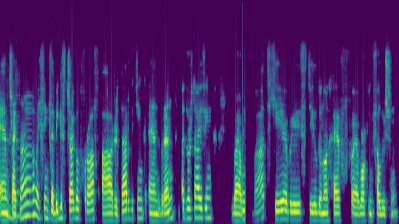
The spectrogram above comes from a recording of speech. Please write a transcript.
And right Mhm. now, I think the biggest struggle for us are retargeting and brand advertising. Well, but here we still do not have a working solution.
